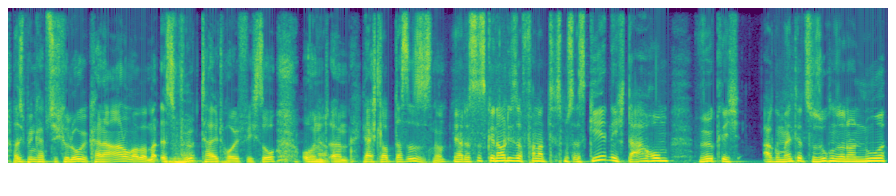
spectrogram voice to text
Also ich bin kein Psychologe, keine Ahnung, aber man, es wirkt halt häufig so. Und ja, ähm, ja ich glaube, das ist es, ne? Ja, das ist genau dieser Fanatismus. Es geht nicht darum, wirklich Argumente zu suchen, sondern nur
